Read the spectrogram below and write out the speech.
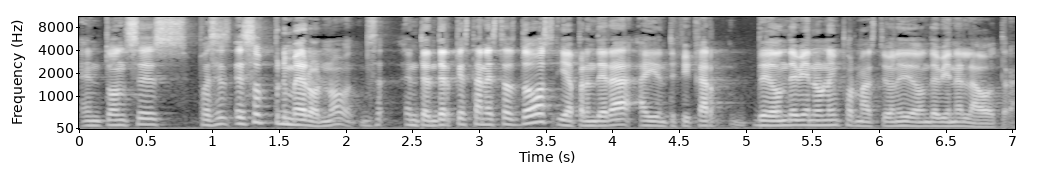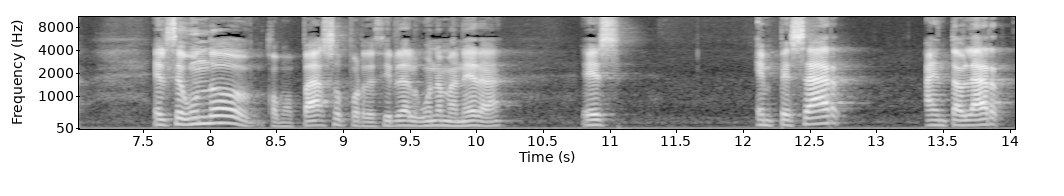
Entonces, pues eso primero, ¿no? Entender que están estas dos y aprender a, identificar de dónde viene una información y de dónde viene la otra. El segundo, como paso, por decirlo de alguna manera, es empezar a entablar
